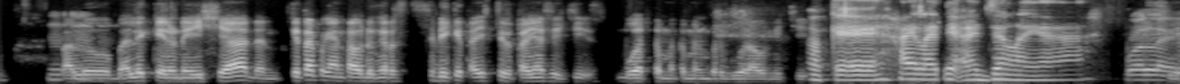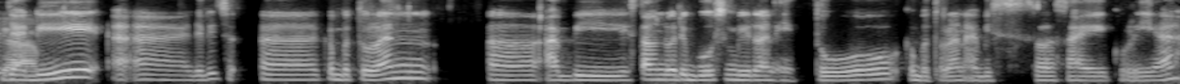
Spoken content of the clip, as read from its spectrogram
Mm-mm. Lalu balik ke Indonesia dan kita pengen tahu dengar sedikit aja ceritanya sih Ci buat teman-teman bergurau nih Ci. Oke, highlightnya aja lah ya. boleh Siap. Jadi, eh, eh, jadi eh, kebetulan eh, abis tahun 2009 itu kebetulan abis selesai kuliah,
